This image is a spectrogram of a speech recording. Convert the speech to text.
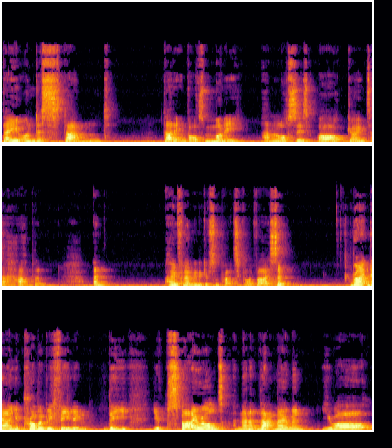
they understand that it involves money and losses are going to happen. And hopefully, I'm going to give some practical advice. So, right now, you're probably feeling the You've spiraled, and then at that moment, you are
